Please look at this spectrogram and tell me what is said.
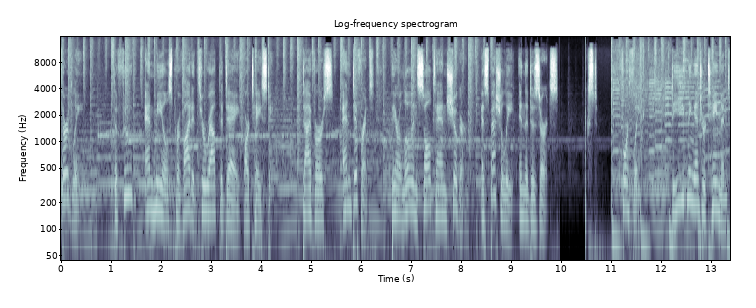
Thirdly, the food and meals provided throughout the day are tasty, diverse, and different. They are low in salt and sugar, especially in the desserts. Next, fourthly, the evening entertainment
